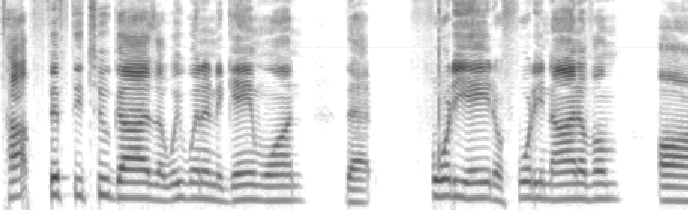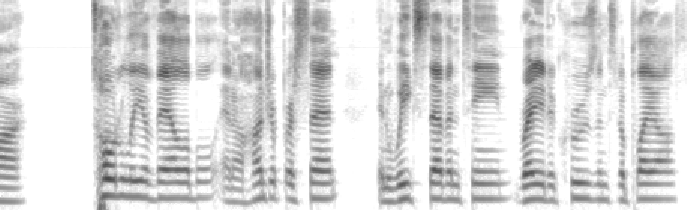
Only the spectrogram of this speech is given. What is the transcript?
top 52 guys that we went into game 1 that 48 or 49 of them are totally available and 100% in week 17, ready to cruise into the playoffs,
